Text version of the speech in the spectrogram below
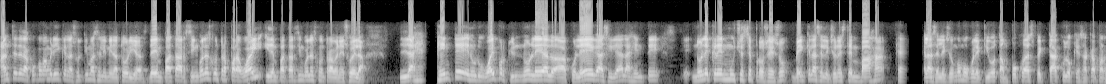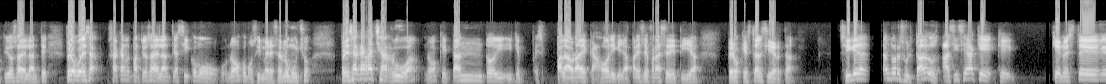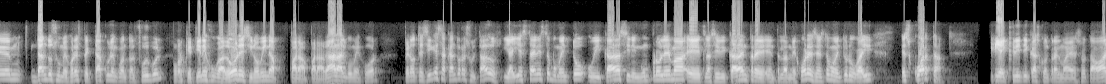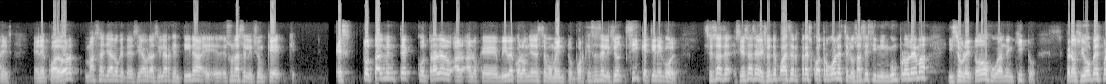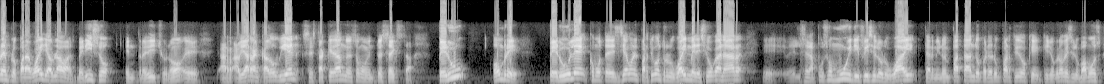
antes de la Copa América en las últimas eliminatorias de empatar sin goles contra Paraguay y de empatar sin goles contra Venezuela. La gente en Uruguay, porque uno lee a, a colegas y lee a la gente eh, no le creen mucho este proceso, ven que la selección está en baja, que la selección como colectivo tampoco da espectáculo, que saca partidos adelante, pero con esa sacan partidos adelante así como, ¿no? Como sin merecerlo mucho, pero esa garra charrúa, ¿no? Que tanto y, que es palabra de cajón y que ya parece frase de tía, pero que es tan cierta, sigue dando resultados, así sea que, que, que no esté em, dando su mejor espectáculo en cuanto al fútbol, porque tiene jugadores y nómina para, para dar algo mejor, pero te sigue sacando resultados y ahí está en este momento ubicada sin ningún problema, eh, clasificada entre, entre las mejores. En este momento Uruguay es cuarta y hay críticas contra el maestro Tavares. En Ecuador, más allá de lo que te decía Brasil-Argentina, eh, eh, es una selección que, es totalmente contraria a, lo que vive Colombia en este momento, porque esa selección sí que tiene gol. Si esa, si esa selección te puede hacer 3, 4 goles, te los hace sin ningún problema y sobre todo jugando en Quito. Pero si vos ves, por ejemplo, Paraguay, ya hablabas, Berizzo, entredicho, ¿no? Eh, había arrancado bien, se está quedando en este momento es sexta. Perú, hombre, Perú, le, como te decía con el partido contra Uruguay, mereció ganar. Eh, se la puso muy difícil Uruguay, terminó empatando, pero era un partido que, yo creo que si nos vamos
